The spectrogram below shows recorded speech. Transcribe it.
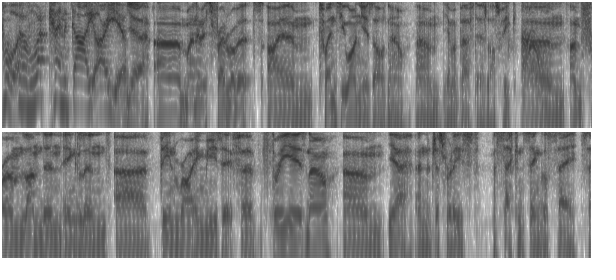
Wh- What kind of guy are you? Yeah, uh, my name is Fred Roberts. I am 21 years old now. Um, yeah, my birthday was last week. Um, I'm from London, England. Uh, been writing music for three years now. Um, yeah, and I've just released my second single, "Say." So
